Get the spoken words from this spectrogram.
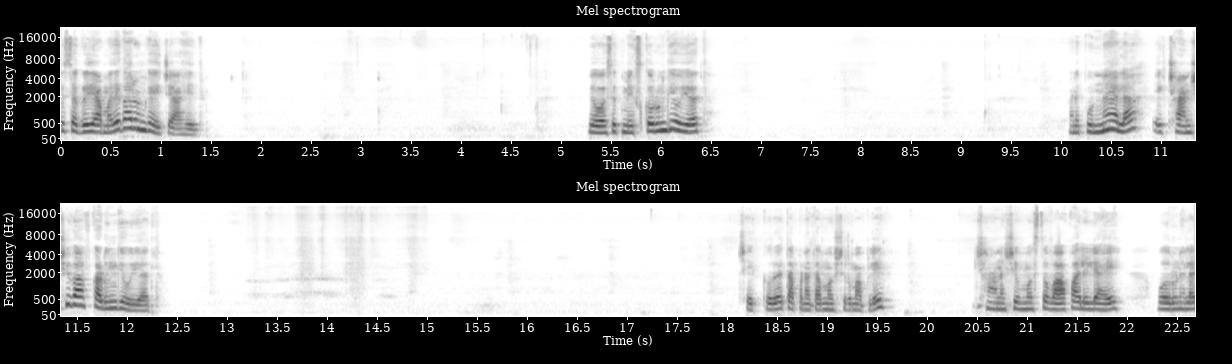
ते सगळे यामध्ये घालून घ्यायचे आहेत. व्यवस्थित मिक्स करून घेऊयात. आणि पुन्हा याला एक छानशी वाफ काढून घेऊयात. चेक करूयात आपण आता मशरूम आपले. छान अशी मस्त वाफ आलेली आहे. वरून ह्याला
